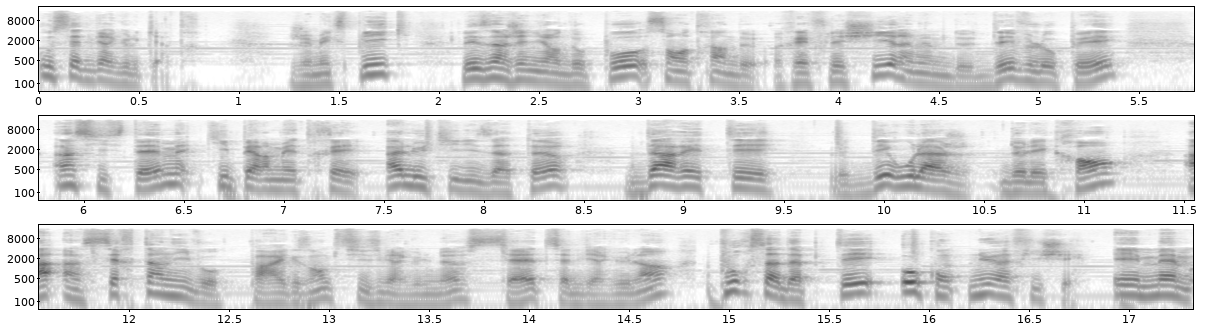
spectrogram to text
ou 7,4. Je m'explique, les ingénieurs d'Oppo sont en train de réfléchir et même de développer un système qui permettrait à l'utilisateur d'arrêter le déroulage de l'écran à un certain niveau, par exemple 6,9, 7, 7,1, pour s'adapter au contenu affiché. Et même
